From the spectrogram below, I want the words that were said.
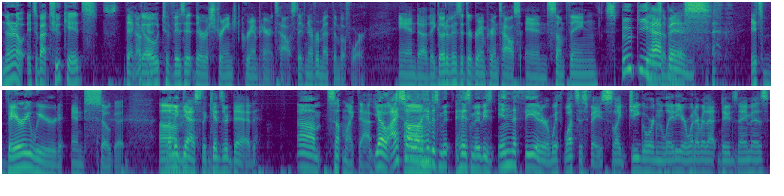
no, no, no. It's about two kids that Okay. go to visit their estranged grandparents' house. They've never met them before. And uh, they go to visit their grandparents' house, and something Spooky happens. It's very weird and so good. Let me Um, guess. The kids are dead. Um, Something like that. yo, I saw one of Um, his his movies in the theater with what's his face, like G. Gordon Liddy or whatever that dude's name is.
